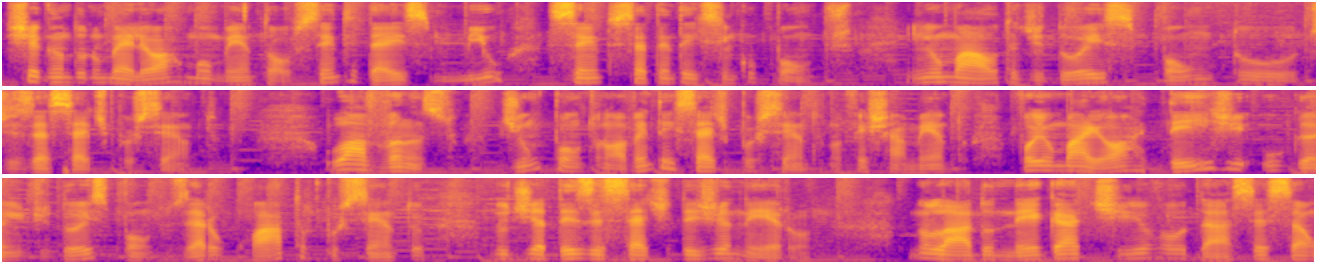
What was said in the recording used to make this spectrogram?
chegando no melhor momento aos 110.175 pontos, em uma alta de 2,17%. O avanço de 1,97% no fechamento foi o maior desde o ganho de 2,04% no dia 17 de janeiro. No lado negativo da sessão,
